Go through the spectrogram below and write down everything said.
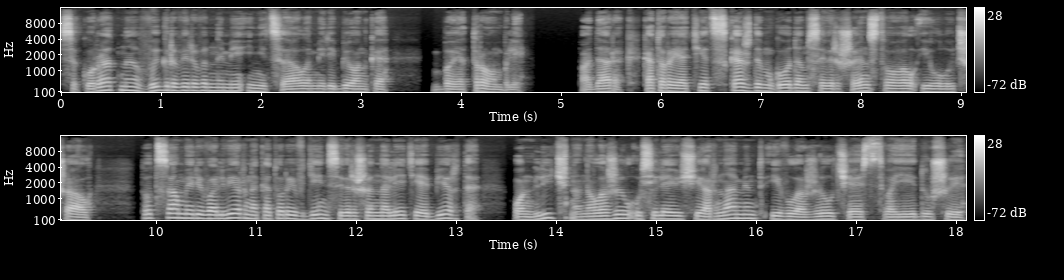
с аккуратно выгравированными инициалами ребенка Б. Тромбли. Подарок, который отец с каждым годом совершенствовал и улучшал. Тот самый револьвер, на который в день совершеннолетия Берта он лично наложил усиляющий орнамент и вложил часть своей души,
